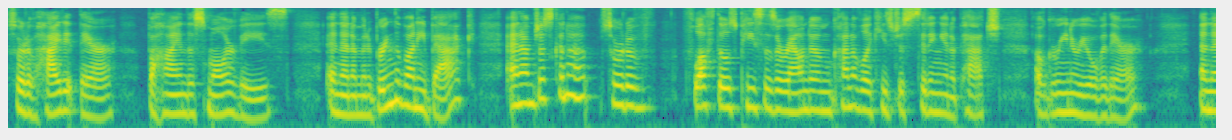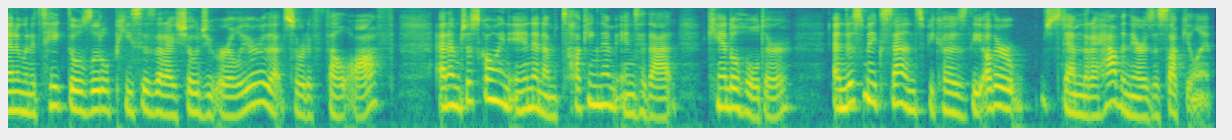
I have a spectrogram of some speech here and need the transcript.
sort of hide it there behind the smaller vase. And then I'm going to bring the bunny back and I'm just going to sort of fluff those pieces around him, kind of like he's just sitting in a patch of greenery over there. And then I'm going to take those little pieces that I showed you earlier that sort of fell off. And I'm just going in and I'm tucking them into that candle holder. And this makes sense because the other stem that I have in there is a succulent.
